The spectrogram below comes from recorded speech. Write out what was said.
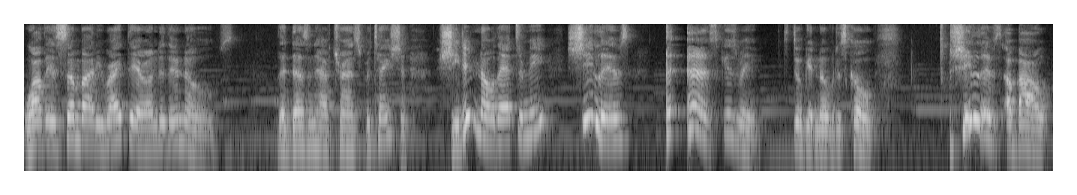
While there's somebody right there under their nose that doesn't have transportation. She didn't know that to me. She lives, excuse me, still getting over this cold. She lives about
